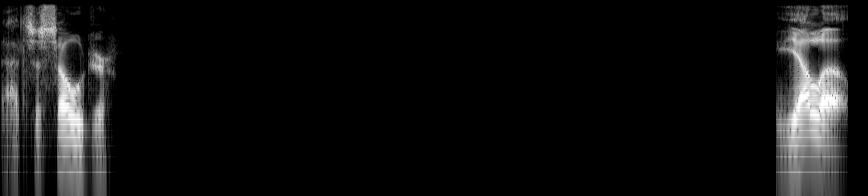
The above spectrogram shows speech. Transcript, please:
That's a soldier. Yellow.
